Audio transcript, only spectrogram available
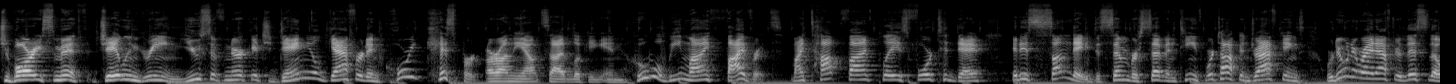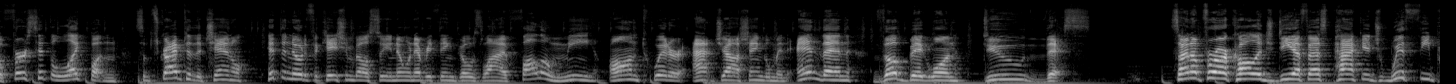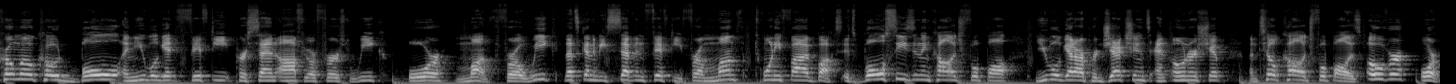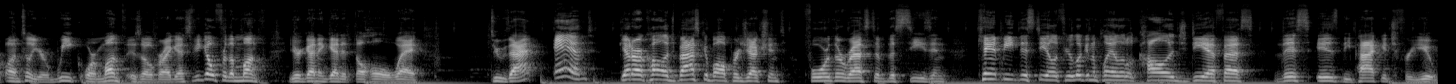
Jabari Smith, Jalen Green, Jusuf Nurkic, Daniel Gafford, and Corey Kispert are on the outside looking in. Who will be my favorites? My top five plays for today. It is Sunday, December 17th. We're talking DraftKings. We're doing it right after this, though. First, hit the like button, subscribe to the channel, hit the notification bell so you know when everything goes live. Follow me on Twitter at Josh Engleman, And then the big one do this. Sign up for our college DFS package with the promo code BOWL and you will get 50% off your first week or month. For a week, that's going to be 750. For a month, 25 bucks. It's bowl season in college football. You will get our projections and ownership until college football is over or until your week or month is over, I guess. If you go for the month, you're going to get it the whole way. Do that and get our college basketball projections for the rest of the season. Can't beat this deal. If you're looking to play a little college DFS, this is the package for you.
